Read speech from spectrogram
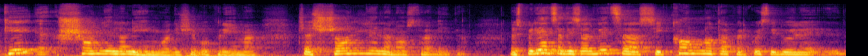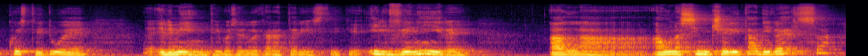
che eh, scioglie la lingua, dicevo prima, cioè scioglie la nostra vita. L'esperienza di salvezza si connota per questi due, questi due eh, elementi, queste due caratteristiche. Il venire alla, a una sincerità diversa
